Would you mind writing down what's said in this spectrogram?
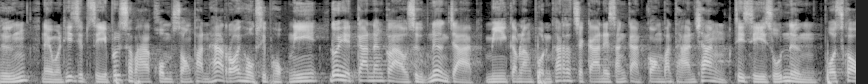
ถึง ในวันที่ 14 พฤษภาคม 2566 นี้ โดยเหตุการณ์ดังกล่าวสืบเนื่องจาก มีกำลังพลข้าราชการในสังกัดกองพันฐานช่างที่ 401 โพสต์ข้อ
